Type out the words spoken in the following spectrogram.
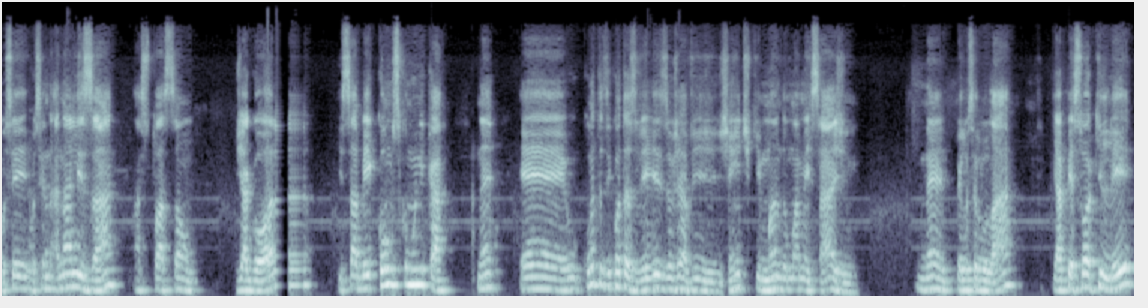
Você você analisar a situação de agora e saber como se comunicar, né? É, quantas e quantas vezes eu já vi gente que manda uma mensagem, né, pelo celular e a pessoa que lê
